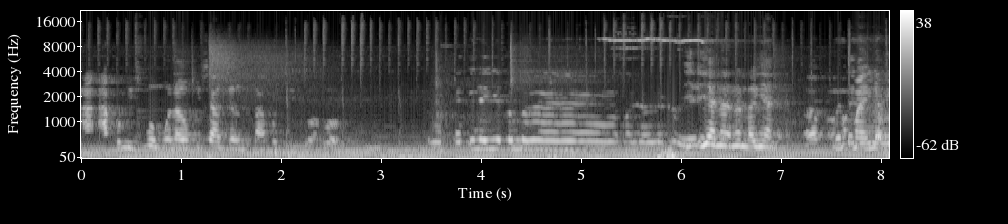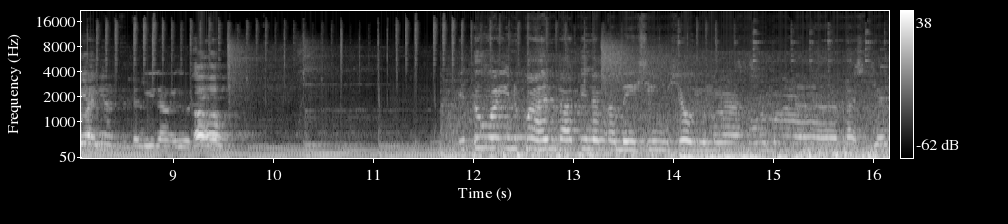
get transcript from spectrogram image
A- ako mismo, mula umpisa hanggang tapos dito ako. Ito na yun itong mga na to. Y- yan, ano lang yan. Uh, Madali lang yan. Madali lang ayusin. Oo. Ito nga inupahan dati ng amazing show, yung mga puro mga last gen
